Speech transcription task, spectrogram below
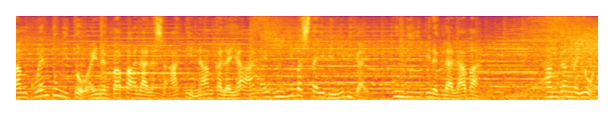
Ang kwentong ito ay nagpapaalala sa atin na ang kalayaan ay hindi basta ibinibigay, kundi ipinaglalaban. Hanggang ngayon,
